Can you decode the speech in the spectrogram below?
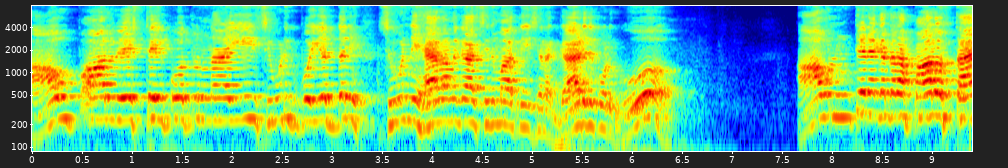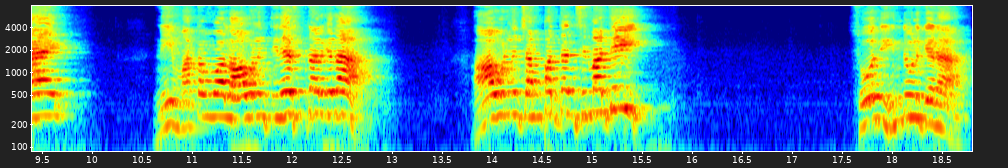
ఆవు పాలు వేస్ట్ అయిపోతున్నాయి శివుడికి పోయొద్దని శివుడిని హేళనగా సినిమా తీసిన గాడిద కొడుకు ఆవులు ఉంటేనే కదా పాలు వస్తాయి. నీ మతం వాళ్ళు ఆవుల్ని తినేస్తున్నారు కదా. ఆవుల్ని చంపద్దని సినిమా తీ సోది హిందువులకేనా?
